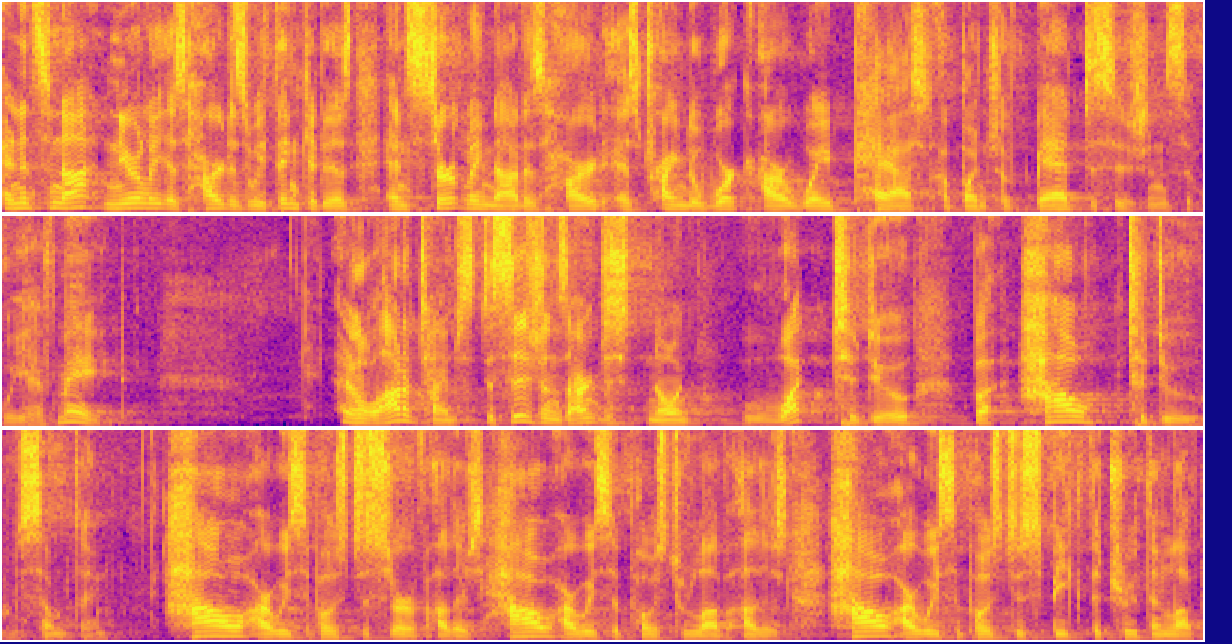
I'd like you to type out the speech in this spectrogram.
And it's not nearly as hard as we think it is, and certainly not as hard as trying to work our way past a bunch of bad decisions that we have made. And a lot of times, decisions aren't just knowing what to do, but how to do something. How are we supposed to serve others? How are we supposed to love others? How are we supposed to speak the truth in love?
